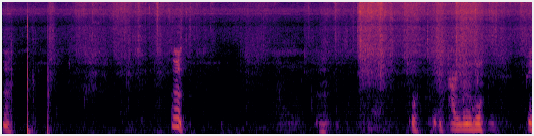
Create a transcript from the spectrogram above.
อืมอืม โอ้อีกไข่หนึงเลยพี่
